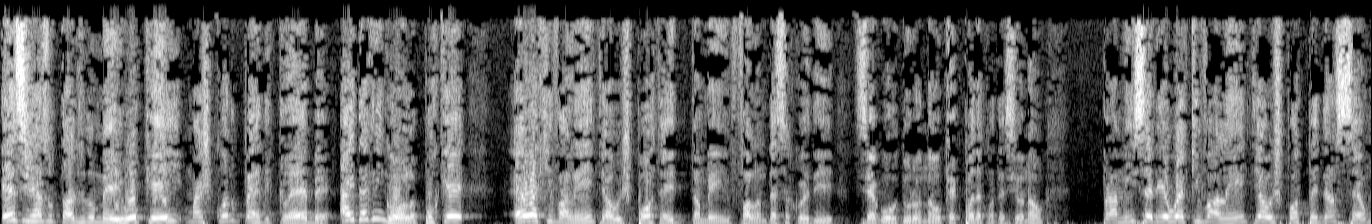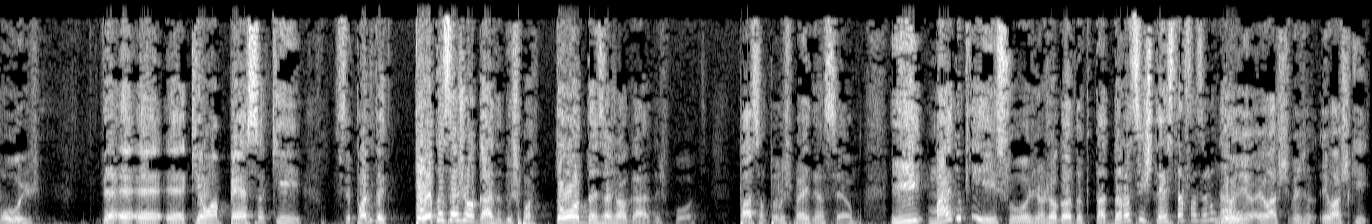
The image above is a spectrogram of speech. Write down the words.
Esses resultados do meio, ok, mas quando perde Kleber, aí dá gringola, porque é o equivalente ao esporte aí também falando dessa coisa de se é gordura ou não, o que é que pode acontecer ou não. Pra mim seria o equivalente ao esporte perder Anselmo hoje. É, é, é, é, que é uma peça que você pode ver todas as jogadas do esporte, todas as jogadas do esporte passam pelos pés de Anselmo. E mais do que isso hoje, é um jogador que está dando assistência e está fazendo Não, gol. eu, eu acho, veja, eu acho que,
